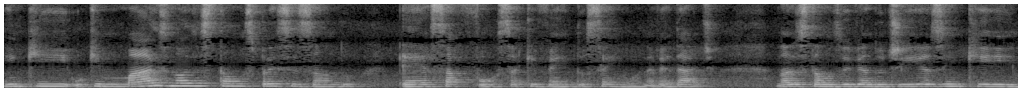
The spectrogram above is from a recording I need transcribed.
em que o que mais nós estamos precisando é essa força que vem do Senhor, não é verdade? Nós estamos vivendo dias em que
